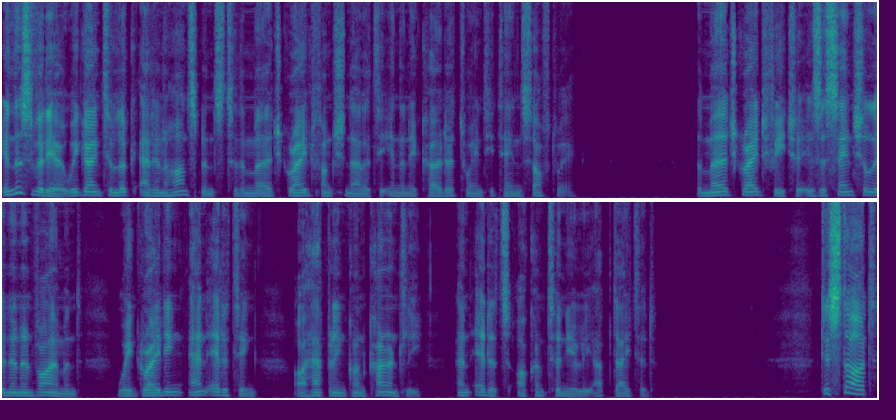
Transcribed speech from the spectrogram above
In this video, we're going to look at enhancements to the merge grade functionality in the Nucoda 2010 software. The merge grade feature is essential in an environment where grading and editing are happening concurrently and edits are continually updated. To start,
